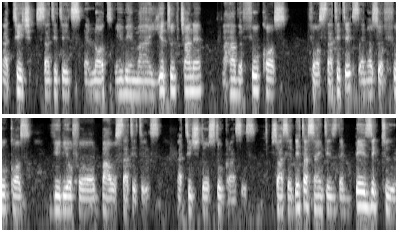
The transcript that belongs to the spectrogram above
I teach statistics a lot. Even my YouTube channel, I have a full course for statistics and also a full course video for biostatistics. I teach those two classes. So as a data scientist, the basic tool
